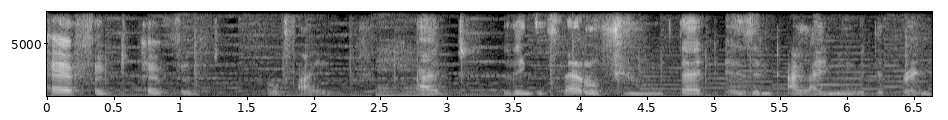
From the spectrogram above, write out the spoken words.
perfect, perfect profile. Mm-hmm. But there's a side of you that isn't aligning with the brand.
